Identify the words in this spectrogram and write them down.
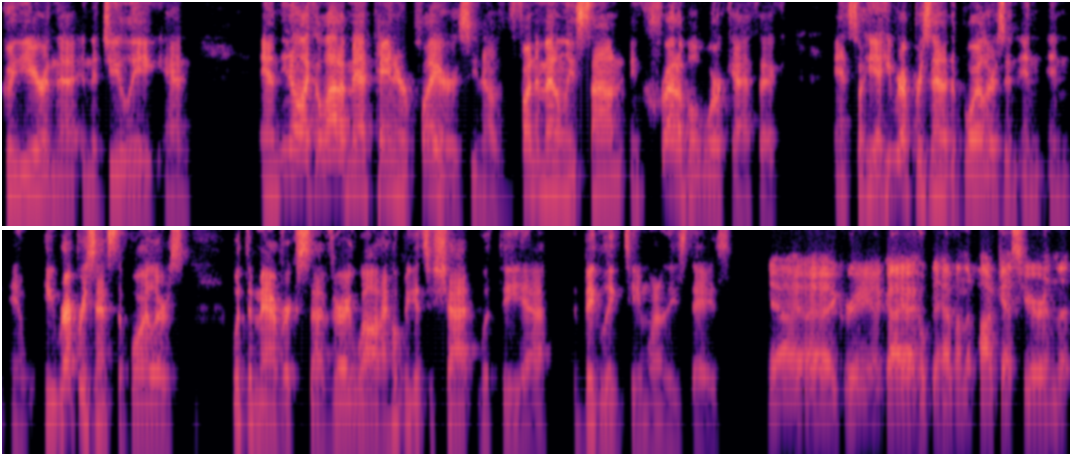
good year in the in the g league and and you know like a lot of matt painter players you know fundamentally sound incredible work ethic and so, yeah, he represented the Boilers and, and, and, and he represents the Boilers with the Mavericks uh, very well. And I hope he gets a shot with the, uh, the big league team one of these days. Yeah, I, I, agree. A guy I hope to have on the podcast here in the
